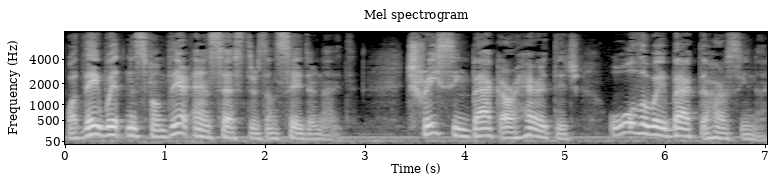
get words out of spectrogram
what they witnessed from their ancestors on Seder night, tracing back our heritage all the way back to Har Sinai.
